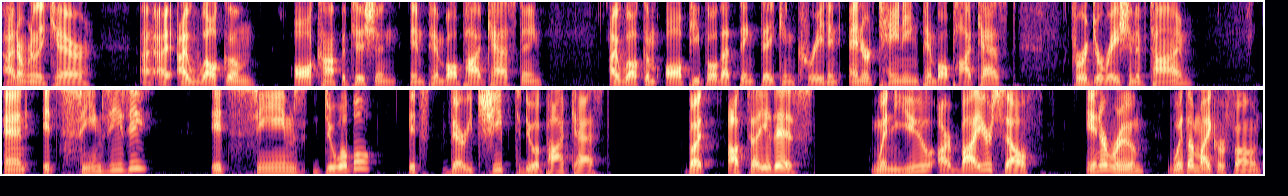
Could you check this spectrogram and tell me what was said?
I don't really care. I, I, I welcome all competition in pinball podcasting. I welcome all people that think they can create an entertaining pinball podcast for a duration of time. And it seems easy. It seems doable. It's very cheap to do a podcast. But I'll tell you this when you are by yourself in a room with a microphone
